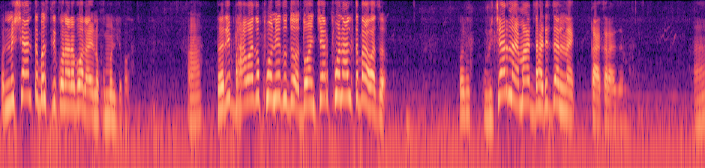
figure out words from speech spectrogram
पण मी शांत बसली कोणाला बोलायला नको म्हणलं बघा. हां? तरी भावाचा फोन येत होतं. दोन चार फोन आलं तर भावाचं. पण विचार नाही माझ्या धाडीत झालं नाही. काय करायचं मग? हां?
